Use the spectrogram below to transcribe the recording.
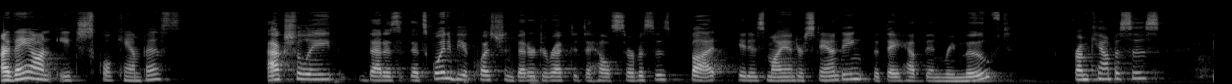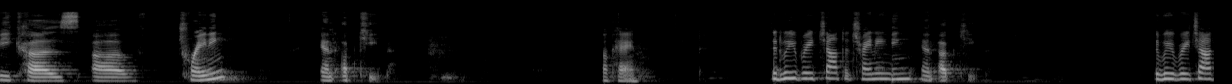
Are they on each school campus? Actually, that is, that's going to be a question better directed to health services, but it is my understanding that they have been removed from campuses because of training and upkeep. Okay. Did we reach out to training? And upkeep. Did we reach out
